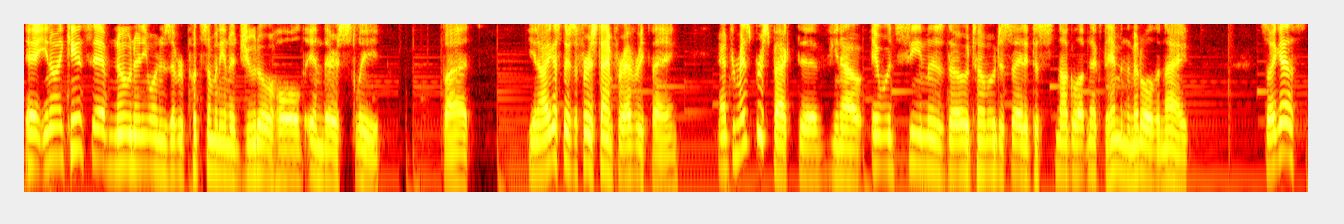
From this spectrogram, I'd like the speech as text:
Yeah, you know, I can't say I've known anyone who's ever put somebody in a judo hold in their sleep, but you know, I guess there's a first time for everything. And from his perspective, you know, it would seem as though Tomo decided to snuggle up next to him in the middle of the night. So I guess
